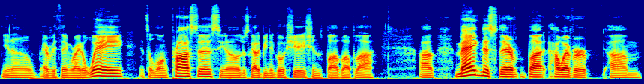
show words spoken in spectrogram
you know everything right away. It's a long process. You know, there's got to be negotiations. Blah blah blah. Uh, Magnus there, but however, um,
